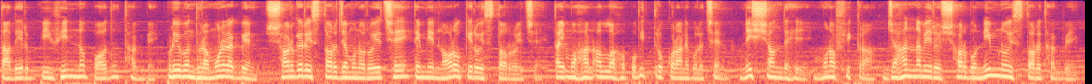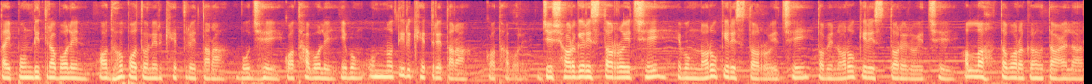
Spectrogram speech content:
তাদের বিভিন্ন পদ থাকবে। প্রিয় বন্ধুরা, মনে রাখবেন, স্বর্গের স্তর যেমন রয়েছে, তেমনি নরকেরও স্তর রয়েছে। তাই মহান আল্লাহ পবিত্র কোরআনে বলেছেন, নিঃসন্দেহে মুনাফিকরা জাহান্নামের সর্বনিম্ন স্তরে থাকবে। তাই পণ্ডিতরা বলেন, অধপতনের ক্ষেত্রে তারা বোঝে কথা বলে এবং উন্নতির ক্ষেত্রে তারা কথা বলে। যে স্বর্গের স্তর রয়েছে এবং নরকের স্তর রয়েছে, তবে নরকের স্তরে রয়েছে আল্লাহ তবরকালার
